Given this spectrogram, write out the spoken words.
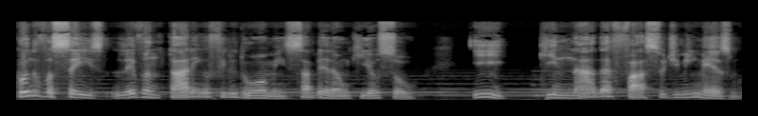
Quando vocês levantarem o Filho do Homem, saberão que eu sou, e que nada faço de mim mesmo,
